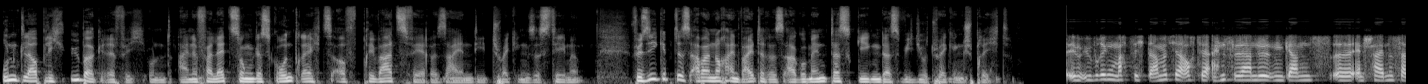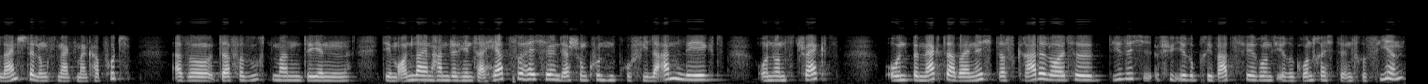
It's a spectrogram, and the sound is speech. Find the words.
Unglaublich übergriffig und eine Verletzung des Grundrechts auf Privatsphäre seien die Tracking-Systeme. Für sie gibt es aber noch ein weiteres Argument, das gegen das Videotracking spricht. Im Übrigen macht sich damit ja auch der Einzelhandel ein ganz äh, entscheidendes Alleinstellungsmerkmal kaputt. Also da versucht man den, dem Onlinehandel hinterherzuhecheln, der schon Kundenprofile anlegt und uns trackt und bemerkt dabei nicht, dass gerade Leute, die sich für ihre Privatsphäre und ihre Grundrechte interessieren,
